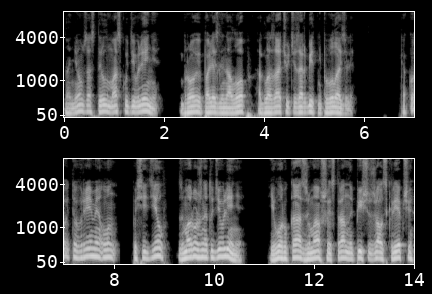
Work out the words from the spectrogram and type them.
На нем застыла маска удивления. Брови полезли на лоб, а глаза чуть из орбит не повылазили. Какое-то время он посидел, замороженный от удивления. Его рука, сжимавшая странную пищу, сжалась крепче,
